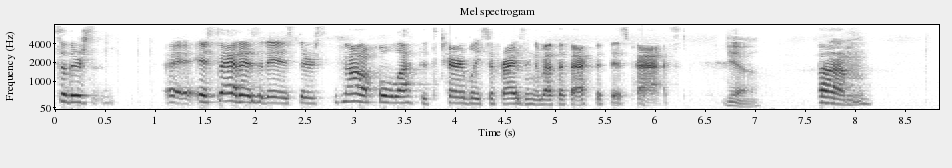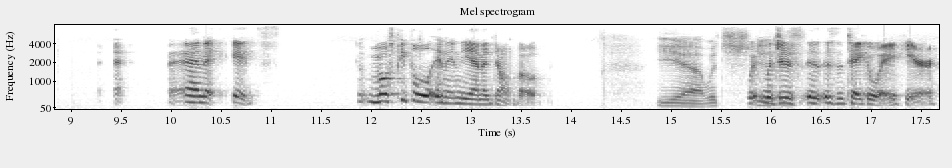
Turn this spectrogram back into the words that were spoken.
so there's uh, as sad as it is, there's not a whole lot that's terribly surprising about the fact that this passed. yeah. Um, and it's most people in Indiana don't vote, Yeah, which wh- which is is the takeaway here.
